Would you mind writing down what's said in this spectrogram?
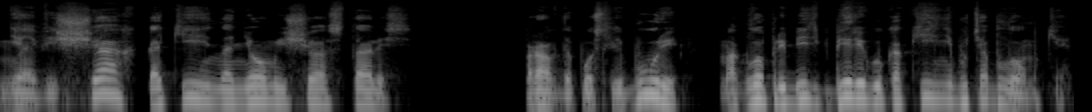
ни о вещах, какие на нем еще остались. Правда, после бури могло прибить к берегу какие-нибудь обломки.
